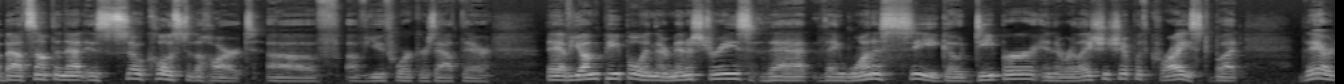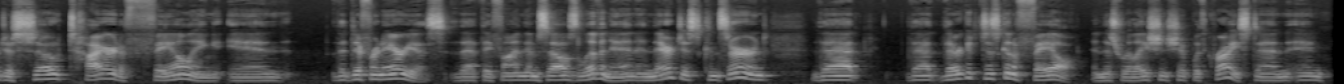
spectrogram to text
about something that is so close to the heart of, of youth workers out there. They have young people in their ministries that they want to see go deeper in their relationship with Christ, but they are just so tired of failing in the different areas that they find themselves living in, and they're just concerned that that they're just going to fail in this relationship with Christ. And in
